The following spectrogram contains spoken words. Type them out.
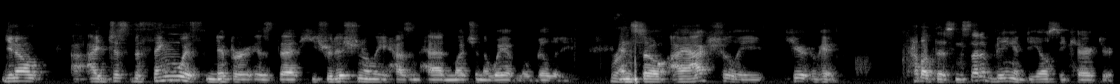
You know, I just the thing with Nipper is that he traditionally hasn't had much in the way of mobility, right and so I actually here. Okay, how about this? Instead of being a DLC character,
